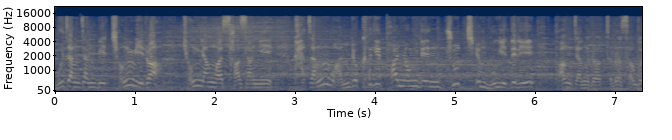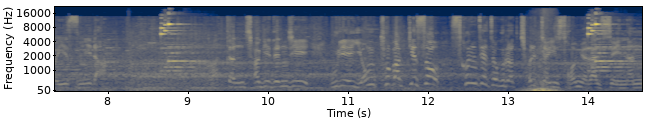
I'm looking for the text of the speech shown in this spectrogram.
무장 장비 정밀화, 경량화 사상이 가장 완벽하게 반영된 주체 무기들이 광장으로 들어서고 있습니다. 어떤 적이든지 우리의 영토 밖에서 선제적으로 철저히 소멸할 수 있는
